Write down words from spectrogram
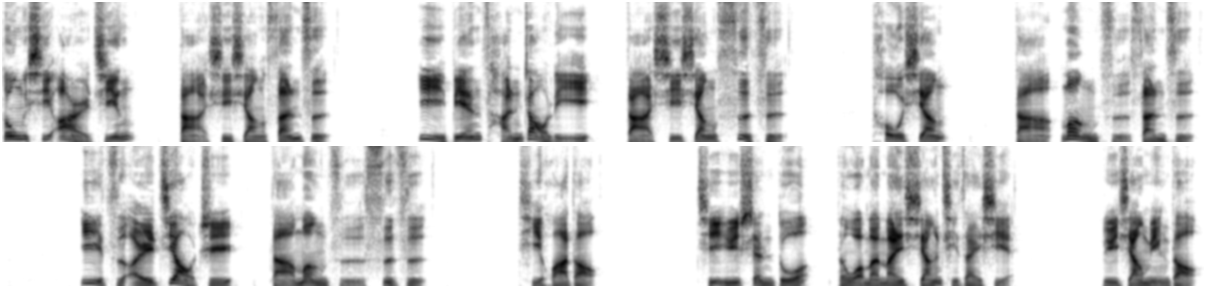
东西二经打西厢三字，一边残照里打西厢四字，偷香打孟子三字，一子而教之打孟子四字。提花道，其余甚多，等我慢慢想起再写。吕祥明道。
